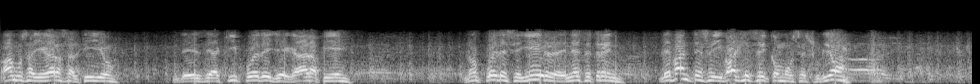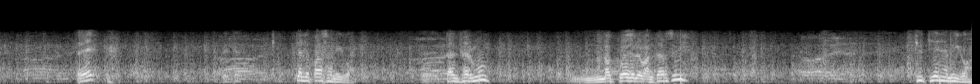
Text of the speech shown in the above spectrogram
Vamos a llegar a Saltillo. Desde aquí puede llegar a pie. No puede seguir en este tren. Levántese y bájese como se subió. ¿Eh? ¿Qué le pasa, amigo? ¿Está enfermo? ¿No puede levantarse? ¿Qué tiene, amigo?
